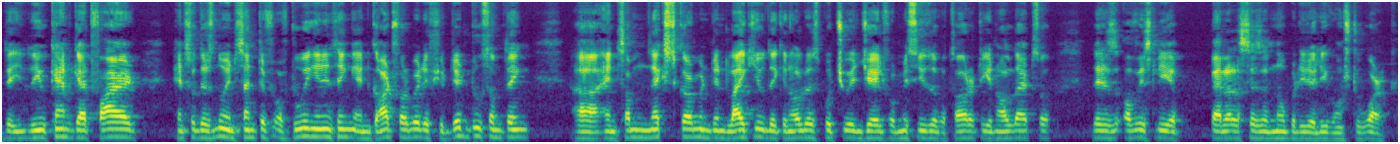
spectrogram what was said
the, you can't get fired, and so there's no incentive of doing anything. And God forbid, if you did do something, uh, and some next government didn't like you, they can always put you in jail for misuse of authority and all that. So there is obviously a paralysis, and nobody really wants to work.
